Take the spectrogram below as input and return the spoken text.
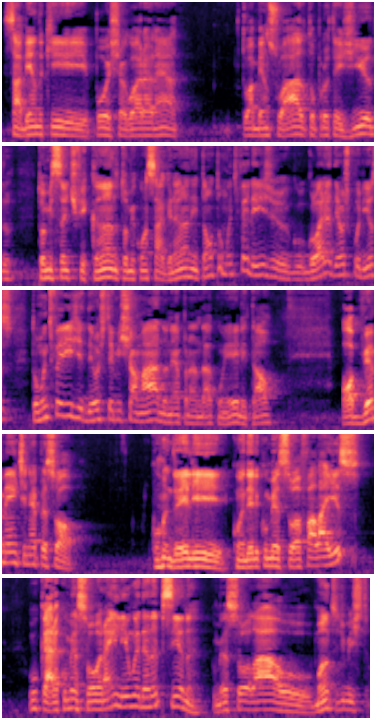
sabendo que, poxa, agora, né, tô abençoado, tô protegido, tô me santificando, tô me consagrando. Então, tô muito feliz. Glória a Deus por isso. Tô muito feliz de Deus ter me chamado, né, para andar com ele e tal. Obviamente, né, pessoal? quando ele, quando ele começou a falar isso, o cara começou a orar em língua dentro da piscina. Começou lá o manto de mistério.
